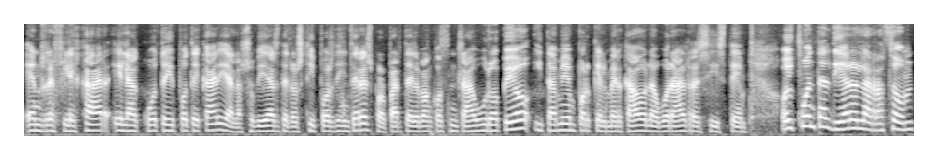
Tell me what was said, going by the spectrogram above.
en reflejar en la cuota hipotecaria las subidas de los tipos de interés por parte del Banco Central Europeo y también porque el mercado laboral resiste. Hoy cuenta el diario La Razón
